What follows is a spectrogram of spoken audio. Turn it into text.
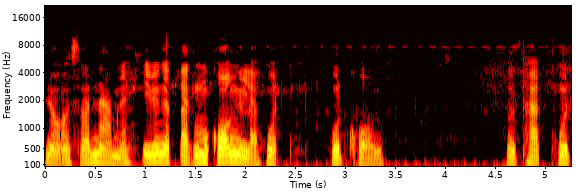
เนาะซ้อนน้ำนะยี่เว้นกับตักน้ำคลองนี่แหละหดหดของหดผักหด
